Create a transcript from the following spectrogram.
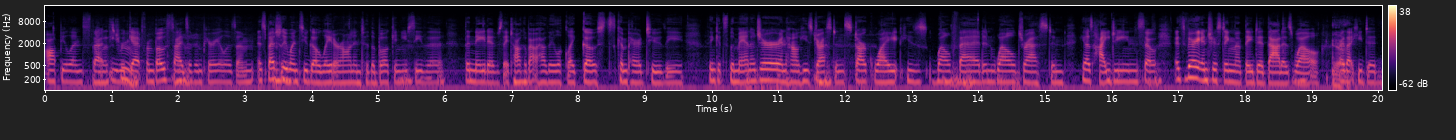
opulence oh, that that's you true. would get from both sides of imperialism especially once you go later on into the book and you see the the natives they talk about how they look like ghosts compared to the i think it's the manager and how he's mm-hmm. dressed in stark white. He's well mm-hmm. fed and well dressed and he has hygiene. So it's very interesting that they did that as mm-hmm. well Yeah. or that he did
